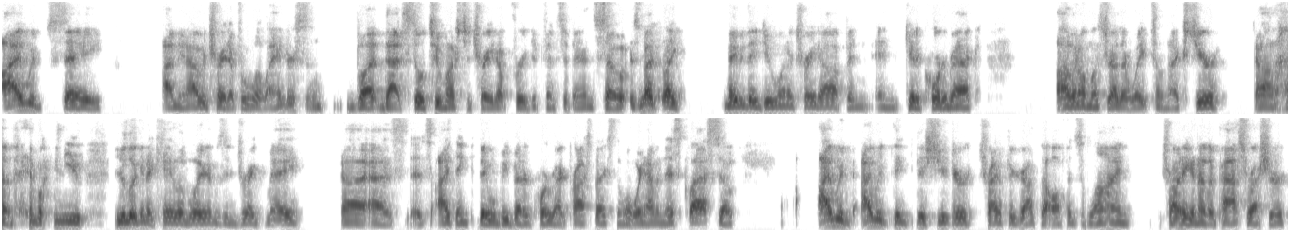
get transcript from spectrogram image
I would say, I mean, I would trade up for Will Anderson, but that's still too much to trade up for a defensive end. So as much like maybe they do want to trade up and and get a quarterback, I would almost rather wait till next year. Uh, when you you're looking at Caleb Williams and Drake Maye uh, as as I think they will be better quarterback prospects than what we have in this class. So I would I would think this year try to figure out the offensive line, try to get another pass rusher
